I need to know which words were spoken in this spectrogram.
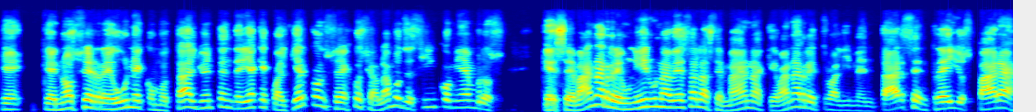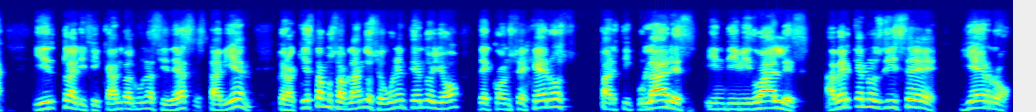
que, que no se reúne como tal? Yo entendería que cualquier consejo, si hablamos de cinco miembros que se van a reunir una vez a la semana, que van a retroalimentarse entre ellos para ir clarificando algunas ideas, está bien, pero aquí estamos hablando, según entiendo yo, de consejeros particulares, individuales. A ver qué nos dice Hierro,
